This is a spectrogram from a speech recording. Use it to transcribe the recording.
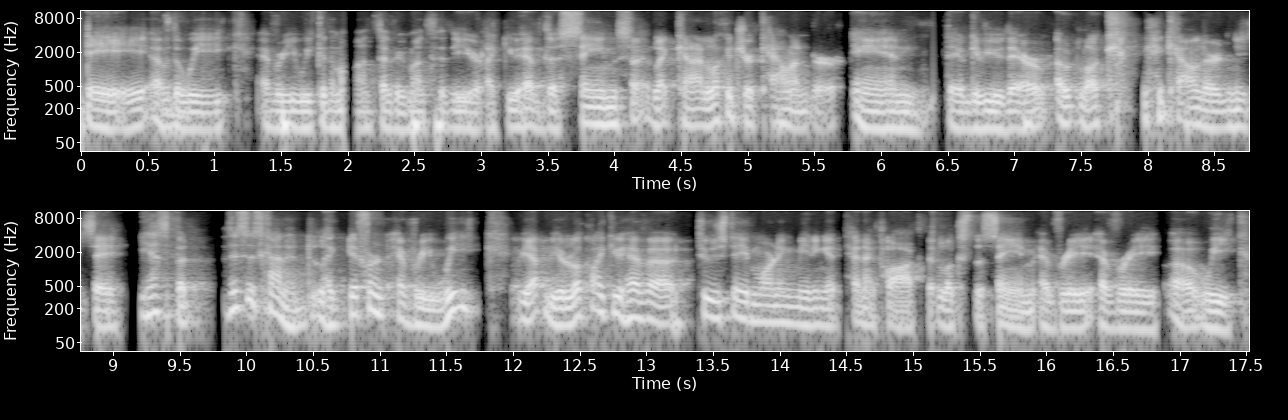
day of the week, every week of the month, every month of the year? Like you have the same, like, can I look at your calendar and they'll give you their Outlook calendar and you'd say, yes, but this is kind of like different every week. Yep. You look like you have a Tuesday morning meeting at 10 o'clock that looks the same every, every uh, week,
